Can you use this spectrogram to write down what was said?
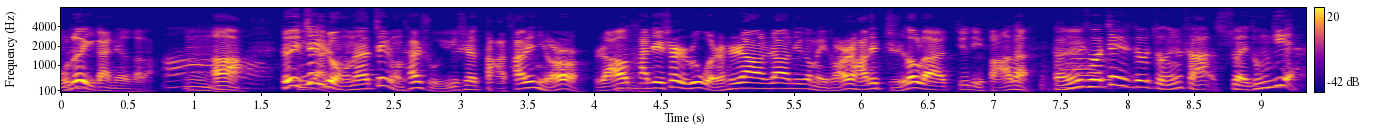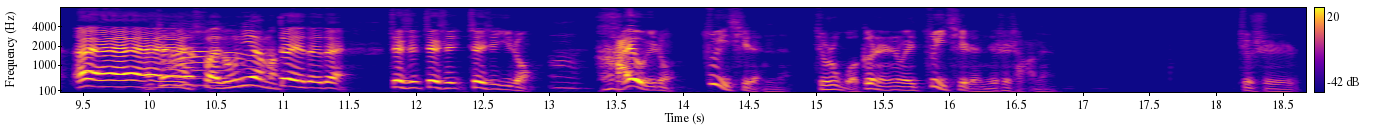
不乐意干这个了。啊，所以这种呢，这种他属于是打擦边球，然后他这事儿如果是让让这个美团啥的知道了，就得罚他。等于说这就等于啥甩中介，哎哎哎哎，这哎是甩中介吗？对对对，这是这是这是一种，嗯还有一种最气人的，就是我个人认为最气人的是啥呢？就是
